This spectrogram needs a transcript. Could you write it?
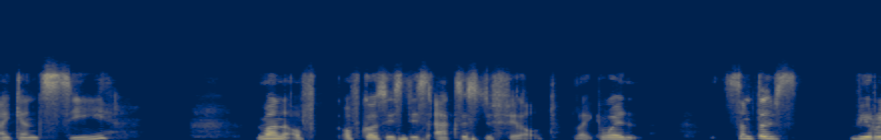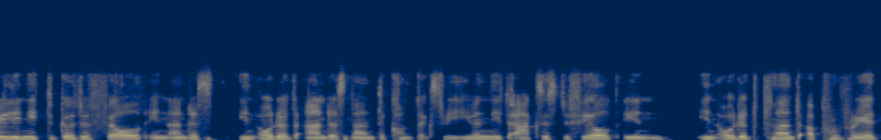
I can see. One of, of course is this access to field. Like when sometimes we really need to go to field in, under, in order to understand the context. We even need access to field in, in order to plan the appropriate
